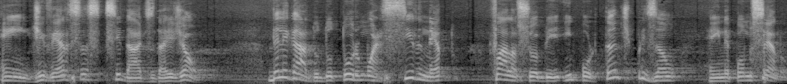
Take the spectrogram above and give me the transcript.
em diversas cidades da região. Delegado Dr. Moacir Neto fala sobre importante prisão em Nepomuceno.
